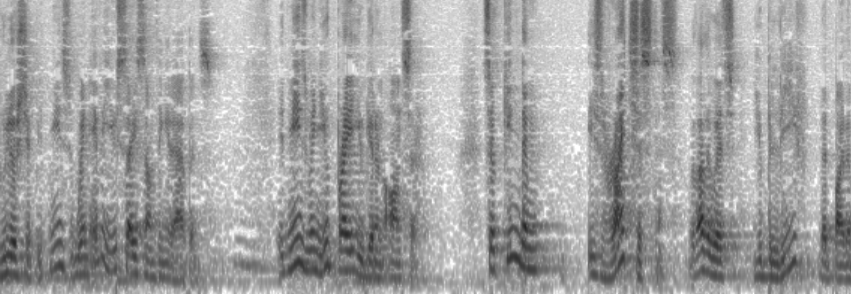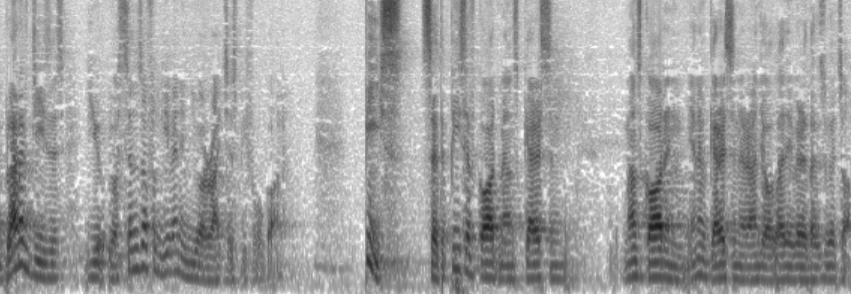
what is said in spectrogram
rulership. It means whenever you say something, it happens. It means when you pray, you get an answer. So, kingdom is righteousness. In other words, you believe that by the blood of Jesus, you, your sins are forgiven and you are righteous before God. Peace. So the peace of God mounts garrison, mounts God and you know garrison around you, or whatever those words are.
